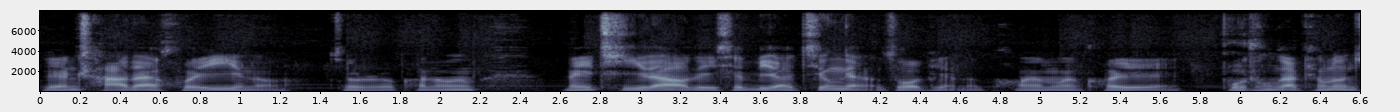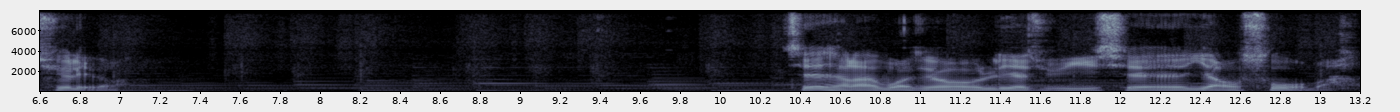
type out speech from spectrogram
连茶带回忆呢，就是可能没提到的一些比较经典的作品呢，朋友们可以补充在评论区里头。接下来我就列举一些要素吧。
